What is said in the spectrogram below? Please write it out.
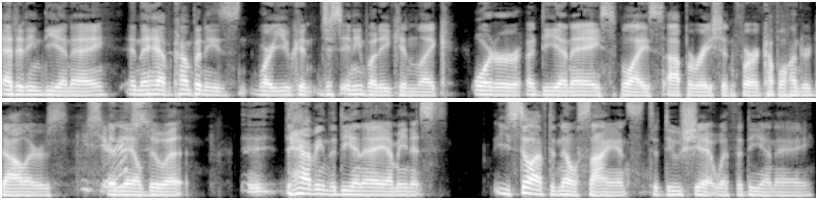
editing DNA, and they have companies where you can just anybody can like order a DNA splice operation for a couple hundred dollars, and they'll do it. Uh, Having the DNA, I mean, it's you still have to know science to do shit with the DNA,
